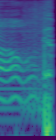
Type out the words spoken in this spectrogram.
You're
